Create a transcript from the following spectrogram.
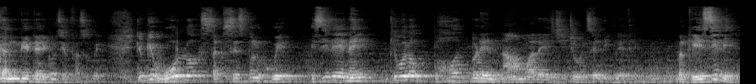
गंदी तरीकों से फंसोगे। क्योंकि वो लोग सक्सेसफुल हुए, इसीलिए नहीं कि वो लोग बहुत बड़े नाम वाले इंस्टीट्यूट से निकले थे। बल्कि इसीलिए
